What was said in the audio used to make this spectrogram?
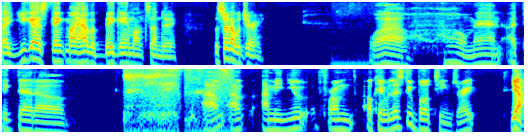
that you guys think might have a big game on Sunday. Let's start out with Jerry. Wow. Oh man, I think that uh I'm, I'm I mean you from okay, well, let's do both teams, right? Yeah.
